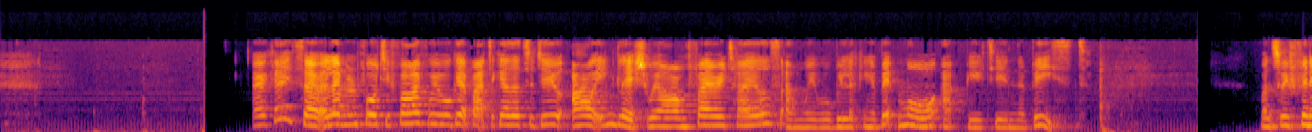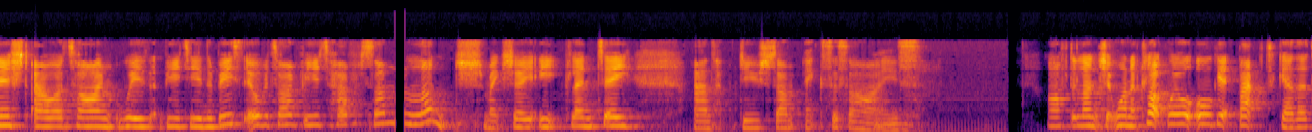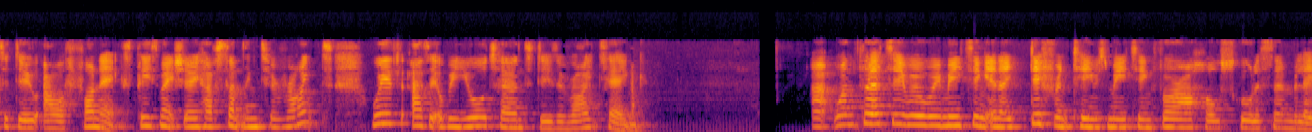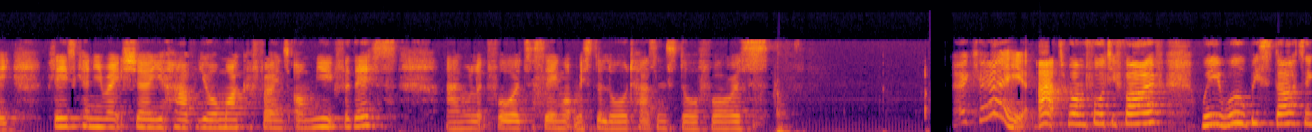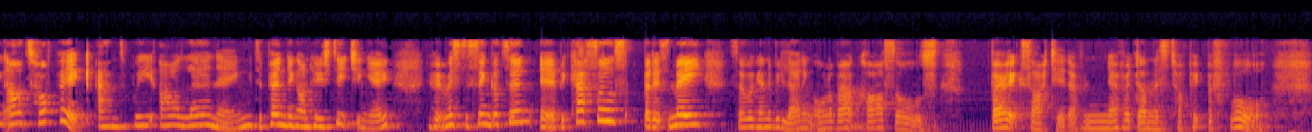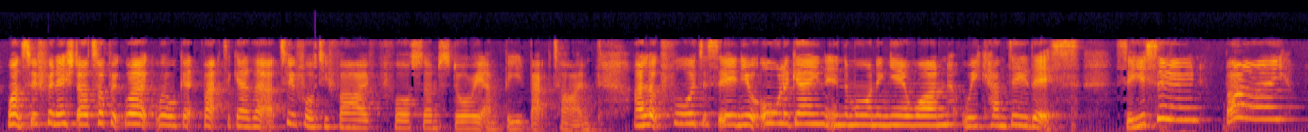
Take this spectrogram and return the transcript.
Okay, so 11.45 we will get back together to do our English. We are on fairy tales and we will be looking a bit more at Beauty and the Beast. Once we've finished our time with Beauty and the Beast, it will be time for you to have some lunch. Make sure you eat plenty and do some exercise. After lunch at one o'clock, we will all get back together to do our phonics. Please make sure you have something to write with as it will be your turn to do the writing. At 1.30 we will be meeting in a different Teams meeting for our whole school assembly. Please can you make sure you have your microphones on mute for this and we'll look forward to seeing what Mr Lord has in store for us. Okay, at 1.45 we will be starting our topic and we are learning, depending on who's teaching you, if it's Mr Singleton it'll be castles, but it's me, so we're going to be learning all about castles very excited. I've never done this topic before. Once we've finished our topic work, we will get back together at 2.45 for some story and feedback time. I look forward to seeing you all again in the morning, year one. We can do this. See you soon. Bye.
